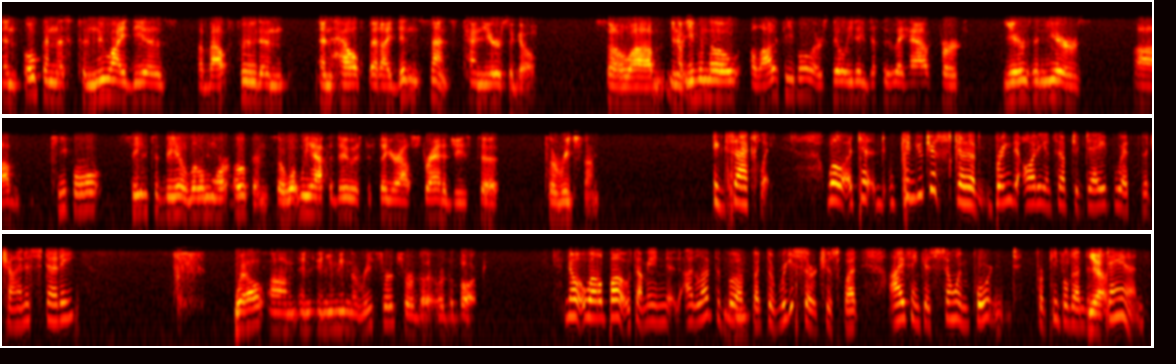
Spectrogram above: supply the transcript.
an openness to new ideas about food and and health that I didn't sense 10 years ago. So, um, you know, even though a lot of people are still eating just as they have for years and years, um, people seem to be a little more open. So, what we have to do is to figure out strategies to to reach them. Exactly. Well, uh, can you just uh, bring the audience up to date with the China study? Well, um, and, and you mean the research or the or the book? No, well, both. I mean, I love the book, mm-hmm. but the research is what I think is so important for people to understand.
